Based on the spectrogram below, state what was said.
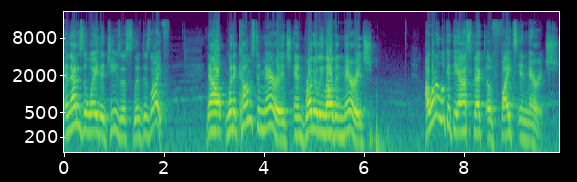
And that is the way that Jesus lived his life. Now, when it comes to marriage and brotherly love in marriage, I want to look at the aspect of fights in marriage.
